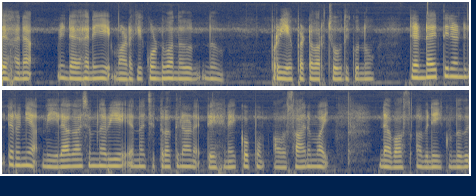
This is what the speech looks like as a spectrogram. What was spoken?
രഹന രഹനയെ മടക്കിക്കൊണ്ടുവന്നതെന്നും പ്രിയപ്പെട്ടവർ ചോദിക്കുന്നു. രണ്ടായിരത്തി രണ്ടിൽ ഇറങ്ങിയ നീലാകാശം നിറയെ എന്ന ചിത്രത്തിലാണ് രഹനയ്ക്കൊപ്പം അവസാനമായി നവാസ് അഭിനയിക്കുന്നത്.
